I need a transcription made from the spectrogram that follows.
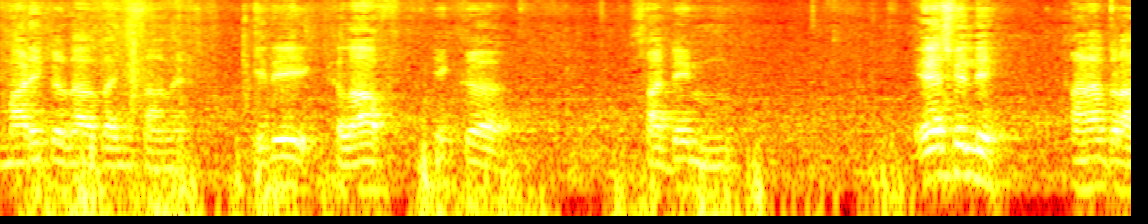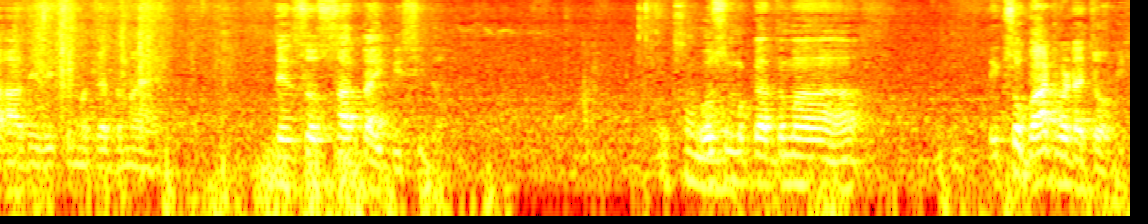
ਮਾੜੇ ਕਿਰਦਾਰ ਦਾ ਇਨਸਾਨ ਹੈ। ਇਹਦੇ ਖਿਲਾਫ ਇੱਕ ਸਾਡੇ ਇਸ ਵੇਲੇ ਥਾਣਾ ਦੁਰਾਹਾ ਦੇ ਵਿੱਚ ਮੁਕੱਦਮਾ ਹੈ 307 ਆਈਪੀਸੀ ਦਾ। ਉਸ ਮੁਕੱਦਮਾ 162 ਬਟਾ 24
